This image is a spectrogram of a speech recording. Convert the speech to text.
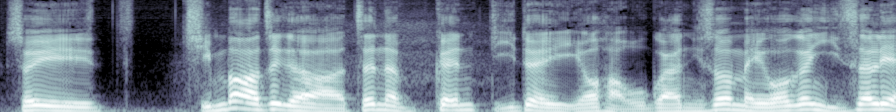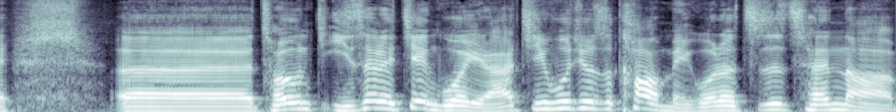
所以情报这个，真的跟敌对友好无关。你说美国跟以色列，呃，从以色列建国以来，几乎就是靠美国的支撑呢，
